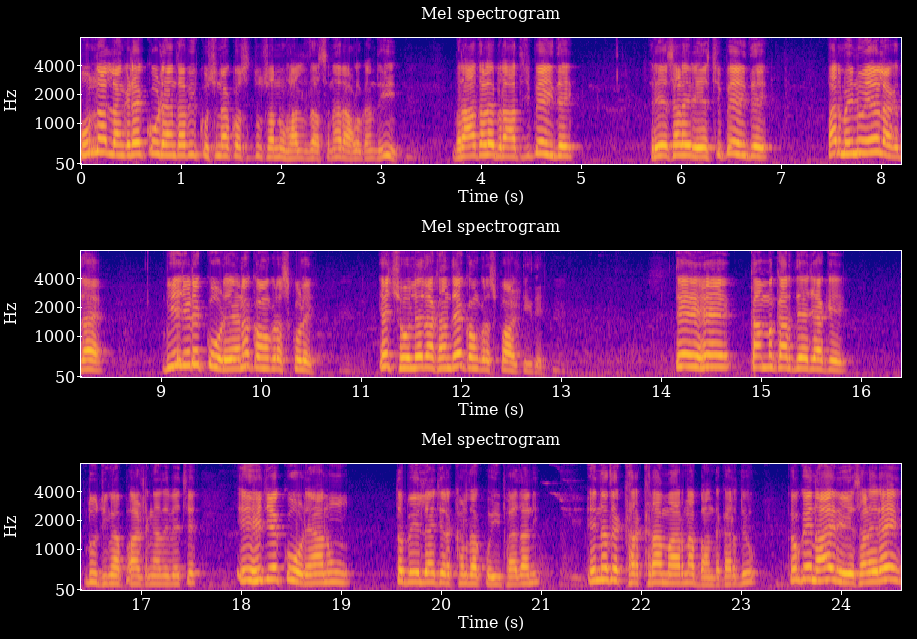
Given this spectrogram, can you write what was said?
ਉਹਨਾਂ ਲੰਗੜੇ ਘੋੜਿਆਂ ਦਾ ਵੀ ਕੁਛ ਨਾ ਕੁਛ ਤੂੰ ਸਾਨੂੰ ਹੱਲ ਦੱਸਣਾ ਰਾਹੁਲ ਗਾਂਧੀ। ਬਰਾਤ ਵਾਲੇ ਬਰਾਤ 'ਚ ਭੇਜ ਦੇ, ਰੇਸ ਵਾਲੇ ਰੇਸ 'ਚ ਭੇਜ ਦੇ। ਪਰ ਮੈਨੂੰ ਇਹ ਲੱਗਦਾ ਹੈ ਵੀ ਇਹ ਜਿਹੜੇ ਘੋੜੇ ਆ ਨਾ ਕਾਂਗਰਸ ਕੋਲੇ, ਇਹ ਛੋਲੇ ਦਾ ਖਾਂਦੇ ਆ ਕਾਂਗਰਸ ਪਾਰਟੀ ਦੇ। ਤੇ ਇਹ ਕੰਮ ਕਰਦੇ ਆ ਜਾ ਕੇ ਦੂਜੀਆਂ ਪਾਰਟੀਆਂ ਦੇ ਵਿੱਚ। ਇਹ ਜੇ ਘੋੜਿਆਂ ਨੂੰ ਤਬੇਲਿਆਂ 'ਚ ਰੱਖਣ ਦਾ ਕੋਈ ਫਾਇਦਾ ਨਹੀਂ। ਇਹਨਾਂ ਤੇ ਖਰਖਰਾ ਮਾਰਨਾ ਬੰਦ ਕਰ ਦਿਓ, ਕਿਉਂਕਿ ਨਾ ਇਹ ਰੇਸ ਵਾਲੇ ਰਹੇ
